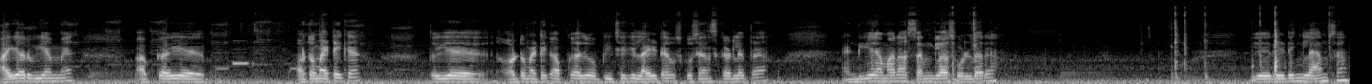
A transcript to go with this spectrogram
I R V M में आपका ये ऑटोमेटिक है। तो ये ऑटोमेटिक आपका जो पीछे की लाइट है, उसको सेंस कर लेता है। एंड ये हमारा सन ग्लास होल्डर है। ये रीडिंग लैम्प्स है।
